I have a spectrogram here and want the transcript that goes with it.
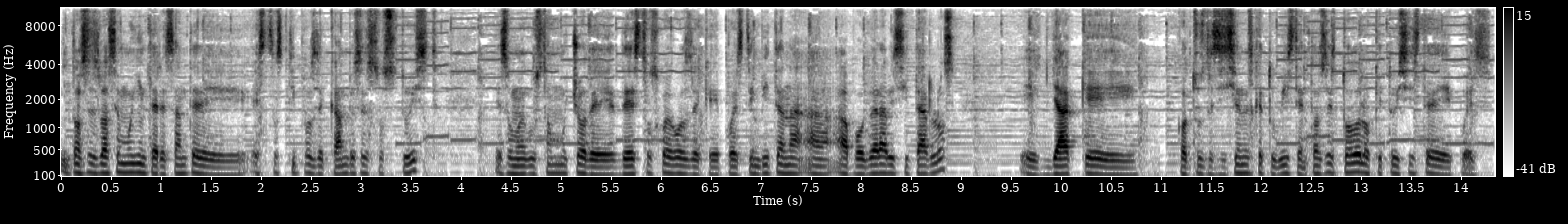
Entonces lo hace muy interesante de estos tipos de cambios, estos twists. Eso me gusta mucho de, estos juegos, de que pues te invitan a, volver a visitarlos, eh, ya que con tus decisiones que tuviste. Entonces todo lo que tú hiciste pues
